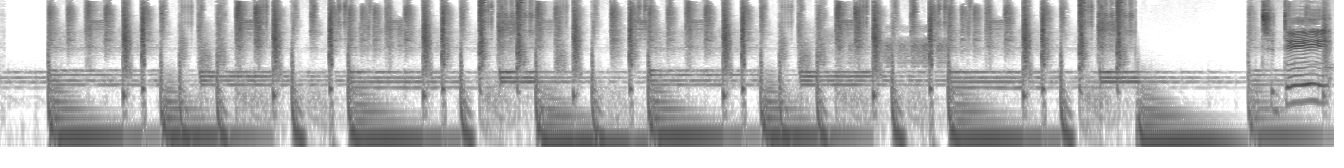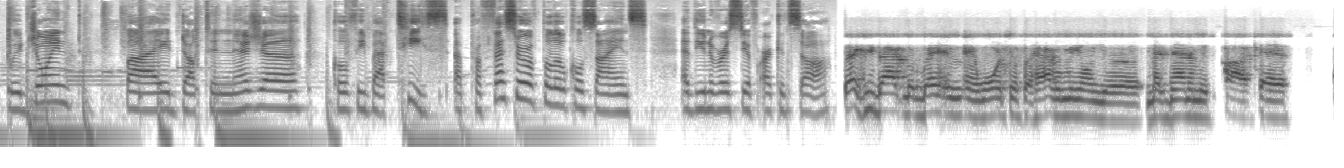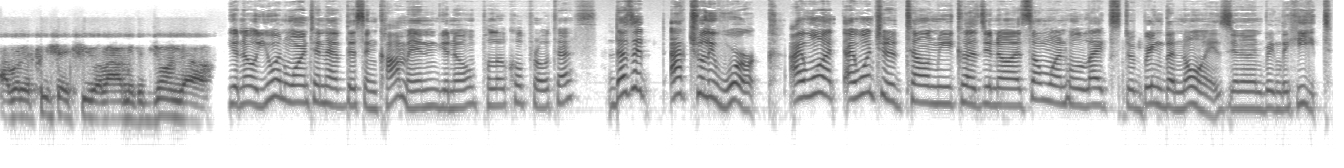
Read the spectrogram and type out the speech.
Today, we're joined by Dr. Najja Kofi Baptiste, a professor of political science at the University of Arkansas. Thank you, Dr. Banton and Warrington, for having me on your magnanimous podcast. I really appreciate you allowing me to join y'all. You know, you and Warrington have this in common, you know, political protests. Does it actually work? I want I want you to tell me because, you know, as someone who likes to bring the noise, you know, and bring the heat,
